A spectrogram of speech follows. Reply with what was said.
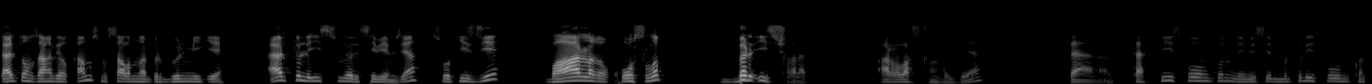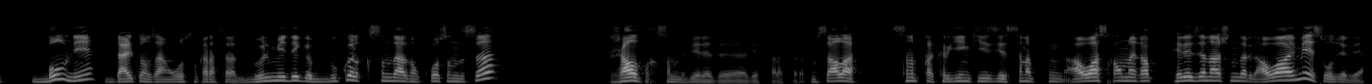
Дальтон заңы деп отқанымыз мысалы мына бір бөлмеге әртүрлі иіссулерді себеміз иә? Сол кезде барлығы қосылып бір иіс шығарады. Араласқан кезде иә? Тәтті иіс болуы мүмкін немесе біртүрлі иіс болуы мүмкін. Бұл не? Дальтон заңы осыны қарастырады. Бөлмедегі бүкіл қысымдардың қосындысы жалпы қысымды береді деп қарастырады. Мысалы сыныпқа кірген кезде сыныптың ауасы қалмай қалыпты терезені ашыңдар ауа емес ол жерде.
